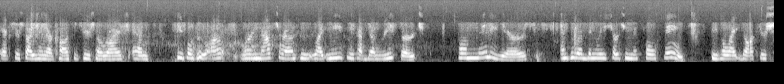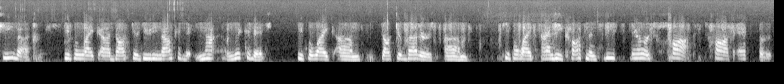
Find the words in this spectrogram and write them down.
exercising their constitutional rights and people who aren't wearing masks around who like me who have done research for many years and who have been researching this whole thing. People like Dr. Shiva, people like uh, Dr. Judy Mikovits, people like um, Dr. Butters, um, people like Andy Kaufman. These there are top, top experts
